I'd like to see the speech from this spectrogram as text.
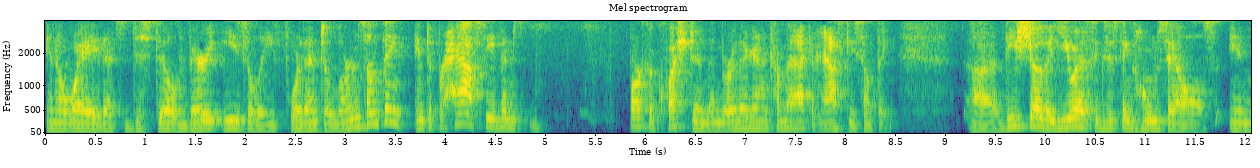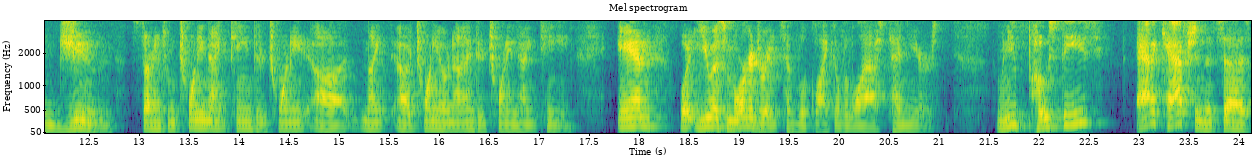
in a way that's distilled very easily for them to learn something and to perhaps even spark a question in them where they're going to come back and ask you something. Uh, these show the U.S. existing home sales in June, starting from 2019 through 20, uh, uh, 2009 through 2019, and what U.S. mortgage rates have looked like over the last 10 years. When you post these, add a caption that says,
